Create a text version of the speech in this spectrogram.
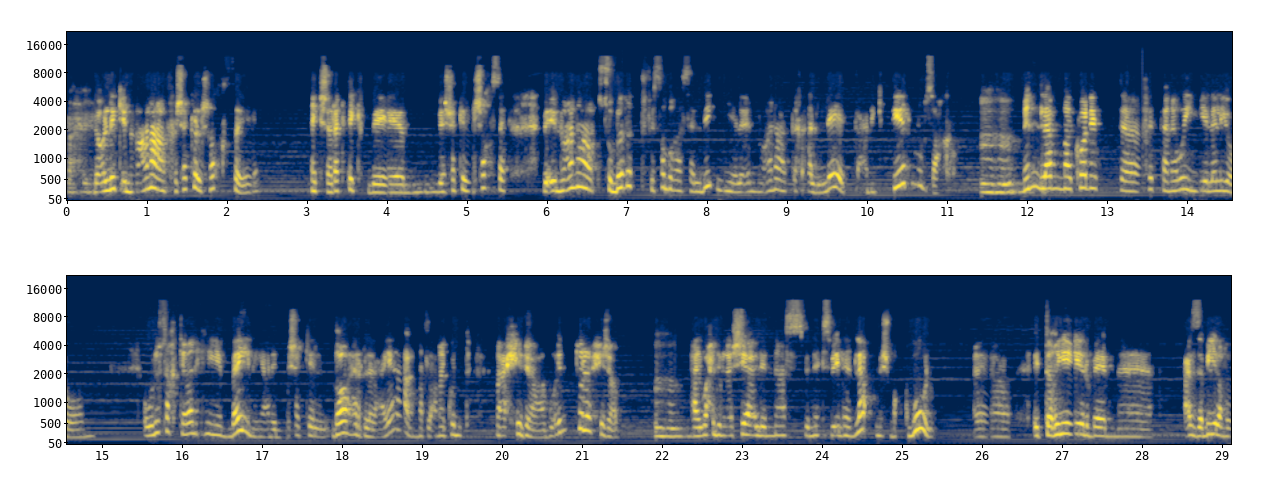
صحيح. بقول لك إنه أنا في شكل شخصي هيك شاركتك بشكل شخصي بإنه أنا صبغت في صبغة سلبية لإنه أنا تخليت عن كثير نسخ من لما كنت في الثانوية لليوم ونسخ كمان هي مبينه يعني بشكل ظاهر للعيان. مثلا أنا كنت مع حجاب وإنتوا للحجاب. هاي واحدة من الأشياء اللي الناس بالنسبة لهم لا مش مقبول. آه التغيير بين آه عزبية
